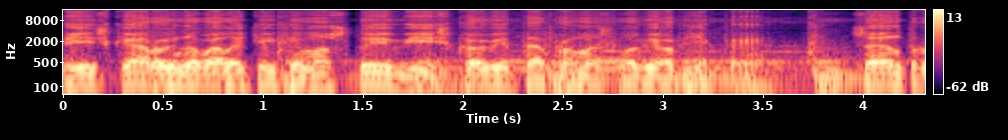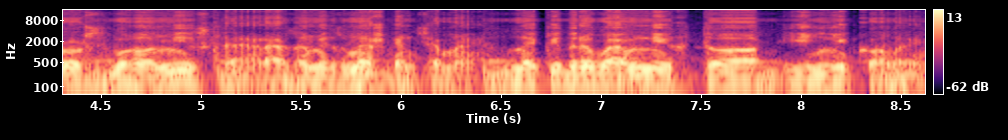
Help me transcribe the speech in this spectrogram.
війська руйнували тільки мости, військові та промислові об'єкти. Центру ж свого міста разом із мешканцями не підривав ніхто і ніколи.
